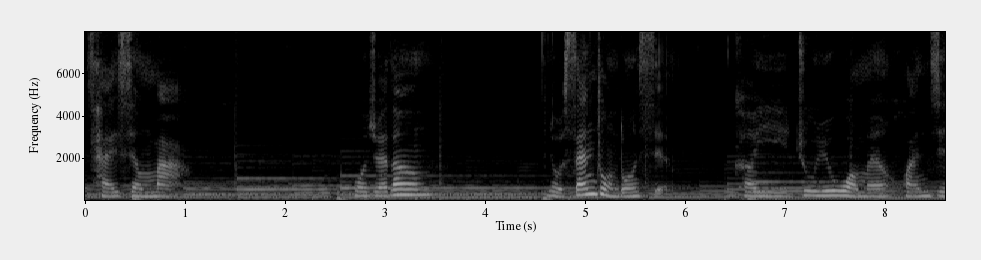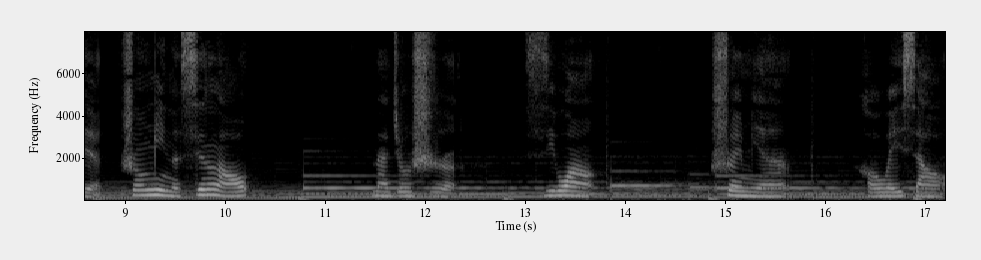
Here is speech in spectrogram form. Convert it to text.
才行吧。我觉得有三种东西可以助于我们缓解生命的辛劳，那就是希望、睡眠。和微笑。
